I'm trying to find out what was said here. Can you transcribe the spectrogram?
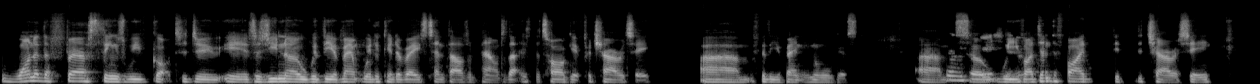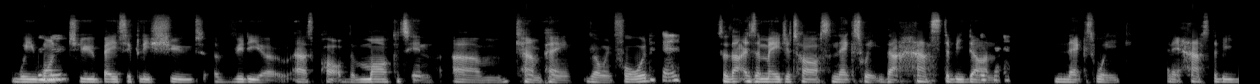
one of the first things we've got to do is, as you know, with the event, we're looking to raise ten thousand pounds. That is the target for charity um, for the event in August. Um, so we've identified the, the charity. We Mhm. want to basically shoot a video as part of the marketing um, campaign going forward. Okay. So that is a major task next week. That has to be done next week, and it has to be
